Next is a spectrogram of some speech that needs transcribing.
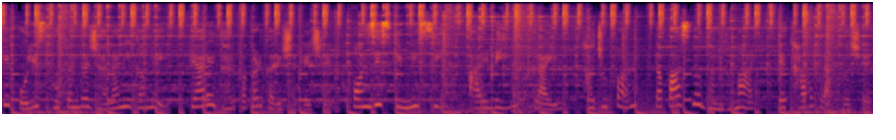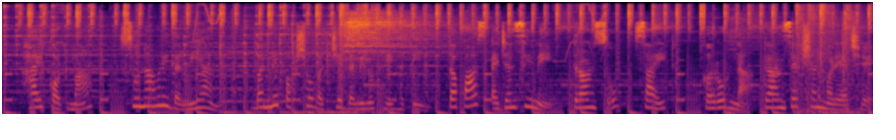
કે પોલીસ ભૂપેન્દ્ર ઝાલાની ગમે ત્યારે ધરપકડ કરી શકે છે. પોન્ઝી સ્કીમની સી આઈડી ક્રાઇમ હજુ પણ તપાસનો ધમધમાટ યથાવત રાખ્યો છે. હાઈકોર્ટમાં સુનાવણી દરમિયાન બંને પક્ષો વચ્ચે દલીલો થઈ હતી. તપાસ એજન્સીને ત્રણસો સાઠ કરોડના ટ્રાન્ઝેક્શન મળ્યા છે.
